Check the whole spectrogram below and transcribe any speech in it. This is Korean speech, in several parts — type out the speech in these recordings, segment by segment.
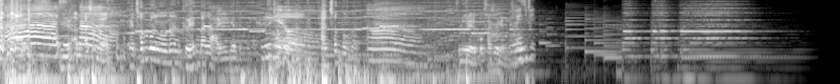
아 그렇구나. 아쉽네요. 천 분은 그 행방을 알게 됩니다. 그러게요. 단 천 분만. 아. 블루레이를 꼭 사셔야겠네요. 저희 집이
